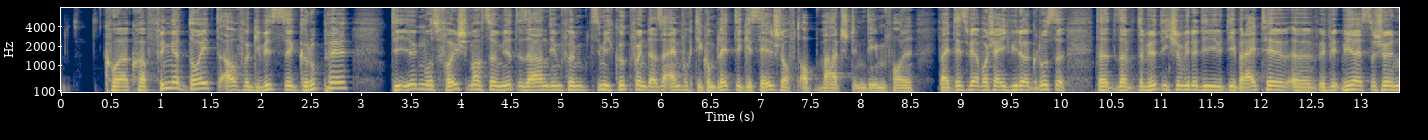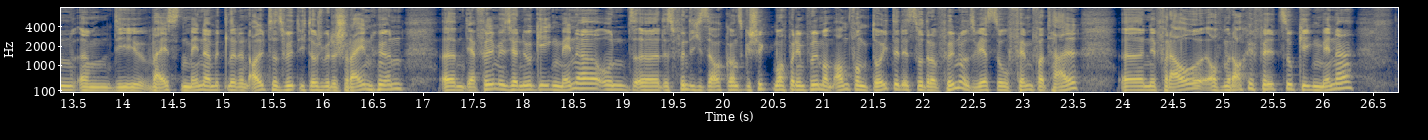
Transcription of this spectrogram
kein, kein Fingerdeut auf eine gewisse Gruppe, die irgendwas falsch macht, sondern mir hat das auch in dem Film ziemlich gut gefallen, dass er einfach die komplette Gesellschaft abwatscht in dem Fall. Weil das wäre wahrscheinlich wieder ein großer, da, da, da würde ich schon wieder die, die breite, äh, wie, wie heißt das schön, ähm, die weißen Männer mittleren Alters würde ich da schon wieder schreien hören. Ähm, der Film ist ja nur gegen Männer und äh, das finde ich ist auch ganz geschickt gemacht bei dem Film. Am Anfang deutet es so darauf hin, als wäre es so femme fatale, äh, eine Frau auf dem Rachefeldzug gegen Männer.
